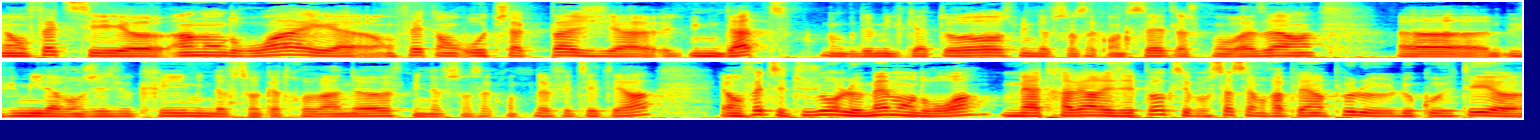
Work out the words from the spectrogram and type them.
et en fait c'est euh, un endroit, et euh, en fait en haut de chaque page il y a une date, donc 2014, 1957, là je prends au hasard, hein, euh, 8000 avant Jésus-Christ, 1989, 1959, etc. Et en fait, c'est toujours le même endroit, mais à travers les époques. C'est pour ça que ça me rappelait un peu le, côté euh,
